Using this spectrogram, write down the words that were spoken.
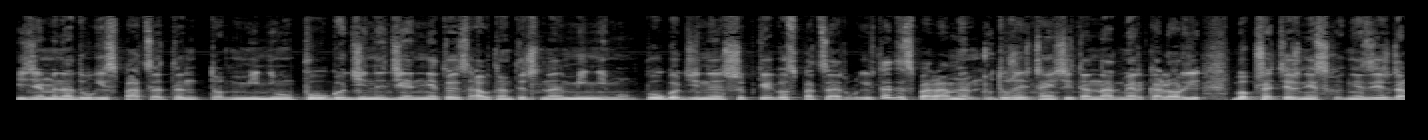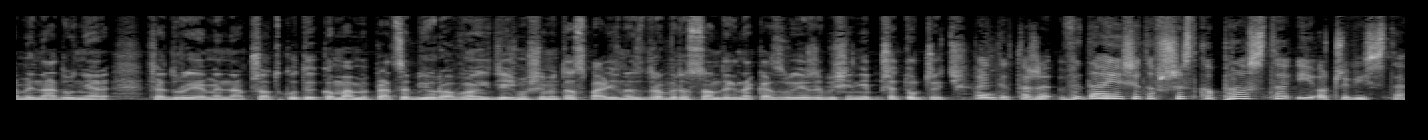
idziemy na długi spacer. Ten, to minimum pół godziny dziennie to jest autentyczne minimum. Pół godziny szybkiego spaceru. I wtedy spalamy w dużej części ten nadmiar kalorii, bo przecież nie, nie zjeżdżamy na dół, nie fedrujemy na przodku, tylko mamy pracę biurową i gdzieś musimy to spalić. No, zdrowy rozsądek nakazuje, żeby się nie przetuczyć. Panie doktorze, wydaje wydaje się to wszystko proste i oczywiste.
